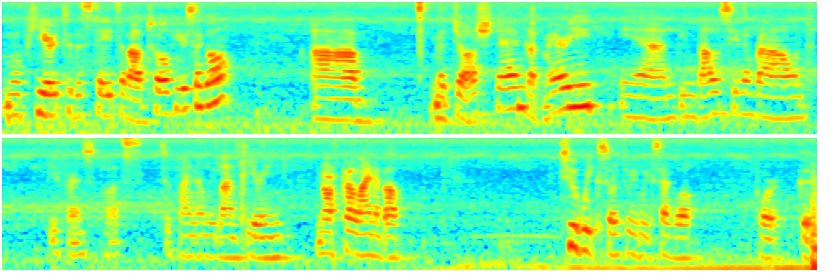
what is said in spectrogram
moved here to the States about 12 years ago. Um, met Josh then, got married, and been bouncing around different spots to finally land here in North Carolina about two weeks or three weeks ago for good.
